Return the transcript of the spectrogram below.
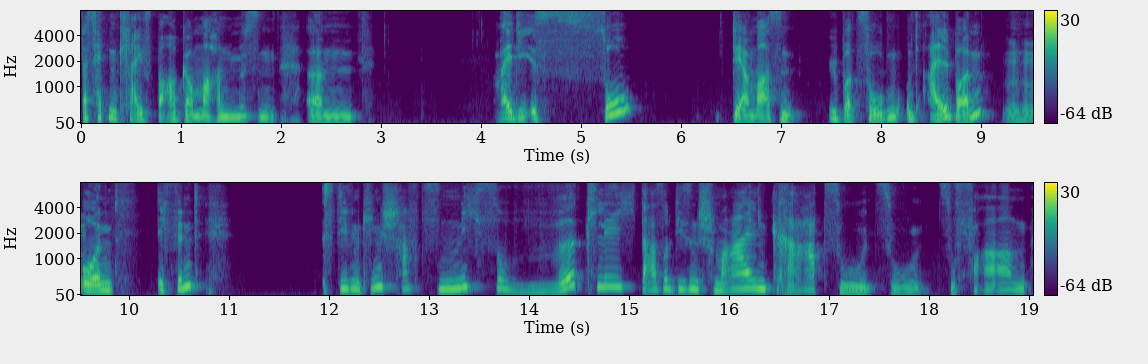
das hätten Clive Barker machen müssen. Ähm, weil die ist so dermaßen überzogen und albern. Mhm. Und ich finde, Stephen King schafft es nicht so wirklich, da so diesen schmalen Grat zu, zu, zu fahren.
